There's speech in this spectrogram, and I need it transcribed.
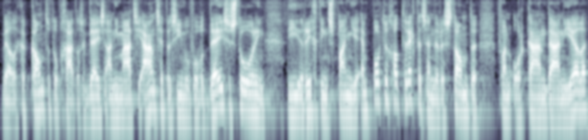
welke kant het op gaat. Als ik deze animatie aanzet, dan zien we bijvoorbeeld deze storing die richting Spanje en Portugal trekt. Dat zijn de restanten van orkaan Danielle.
